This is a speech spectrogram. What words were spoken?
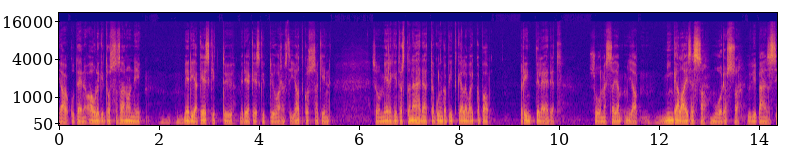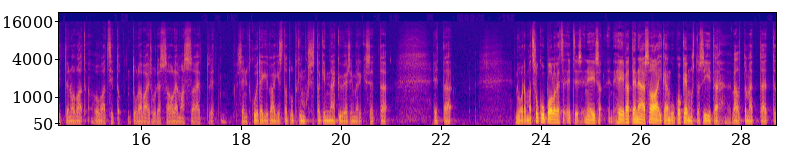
ja kuten Aulikin tuossa sanoi, niin media keskittyy, media keskittyy varmasti jatkossakin. Se on mielenkiintoista nähdä, että kuinka pitkälle vaikkapa printtilehdet Suomessa ja, ja minkälaisessa muodossa ylipäänsä sitten ovat, ovat sitten tulevaisuudessa olemassa. Et, et se nyt kuitenkin kaikista tutkimuksistakin näkyy esimerkiksi, että, että nuoremmat sukupolvet, että ne ei, he eivät enää saa ikään kuin kokemusta siitä välttämättä, että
